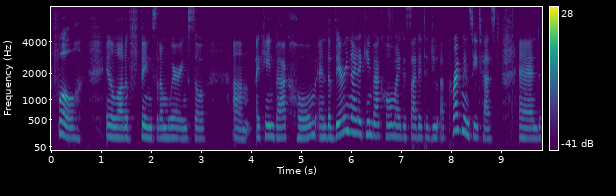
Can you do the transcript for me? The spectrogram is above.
full in a lot of things that I'm wearing. So um, I came back home, and the very night I came back home, I decided to do a pregnancy test, and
